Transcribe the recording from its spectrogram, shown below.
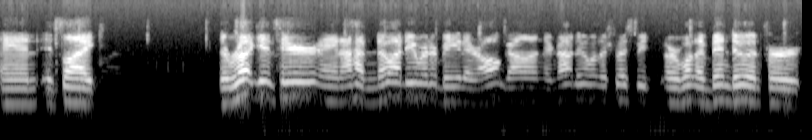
And it's like the rut gets here and I have no idea where to be. They're all gone. They're not doing what they're supposed to be or what they've been doing for,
